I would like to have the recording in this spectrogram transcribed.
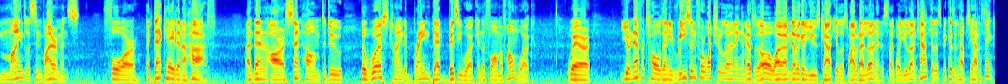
mindless environments for a decade and a half, and then are sent home to do the worst kind of brain dead busy work in the form of homework, where you're never told any reason for what you're learning. I mean, oh, well, I'm never going to use calculus. Why would I learn it? It's like, well, you learn calculus because it helps you how to think.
